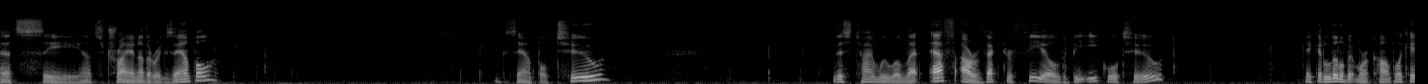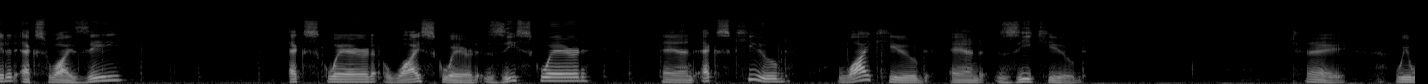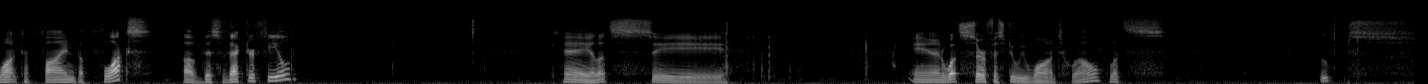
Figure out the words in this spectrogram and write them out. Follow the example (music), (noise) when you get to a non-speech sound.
Let's see, let's try another example. Example 2. This time we will let f, our vector field, be equal to, make it a little bit more complicated, x, y, z, x squared, y squared, z squared, and x cubed, y cubed, and z cubed. Okay, we want to find the flux of this vector field. Okay, let's see. And what surface do we want? Well, let's, oops.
